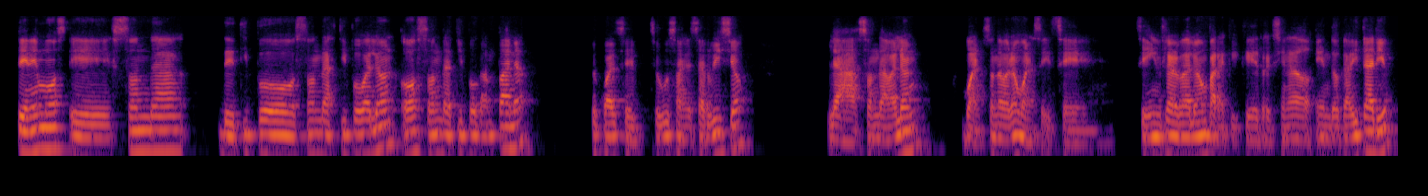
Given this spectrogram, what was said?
tenemos eh, sonda de tipo, sondas tipo balón o sonda tipo campana, lo cual se, usa en el servicio, la sonda balón, bueno, sonda balón, bueno, se, se infla el balón para que quede reaccionado endocavitario,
